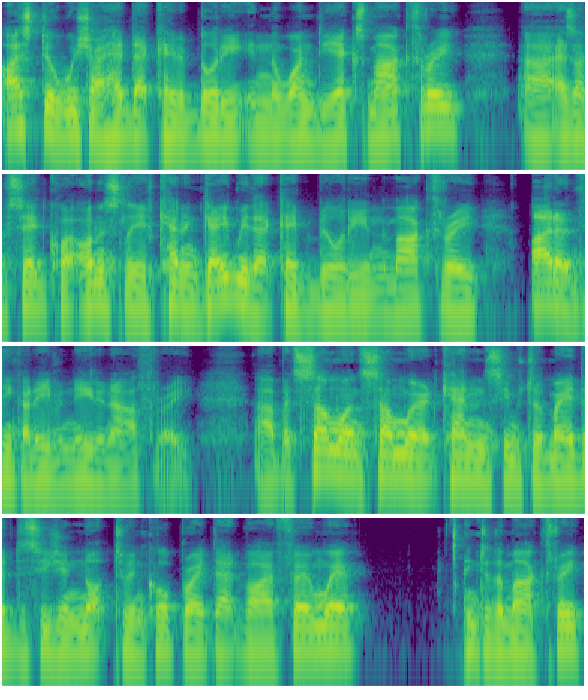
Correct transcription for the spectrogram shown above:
I still wish I had that capability in the 1DX Mark III. Uh, as I've said, quite honestly, if Canon gave me that capability in the Mark III, I don't think I'd even need an R3. Uh, but someone somewhere at Canon seems to have made the decision not to incorporate that via firmware into the Mark III.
